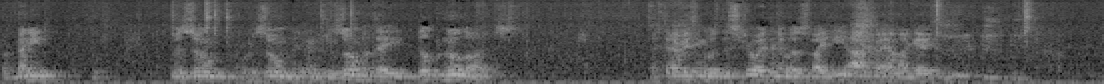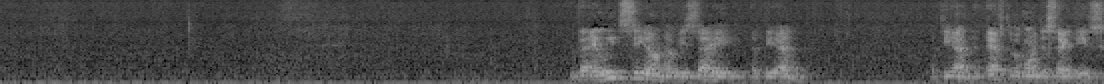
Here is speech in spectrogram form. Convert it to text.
But many resumed, or resumed, they didn't resume, but they built new lives after everything was destroyed, and it was Vayhi Achrei Hamagef. The Eli Tziyon that we say at the end, at the end, after we're going to say these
